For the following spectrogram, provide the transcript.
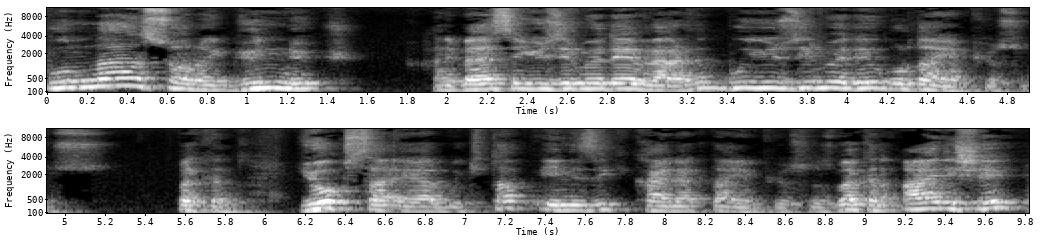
Bundan sonra günlük Hani ben size 120 ödev verdim. Bu 120 ödevi buradan yapıyorsunuz. Bakın yoksa eğer bu kitap elinizdeki kaynaktan yapıyorsunuz. Bakın aynı şey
